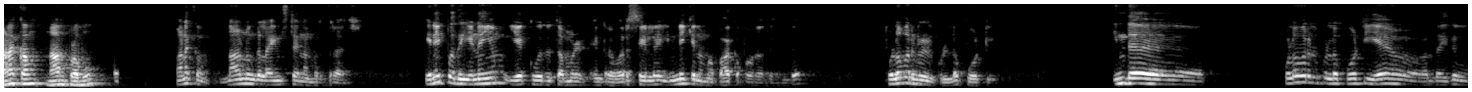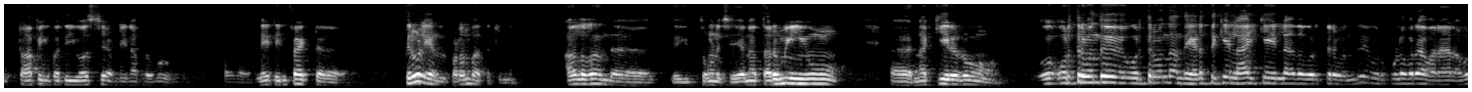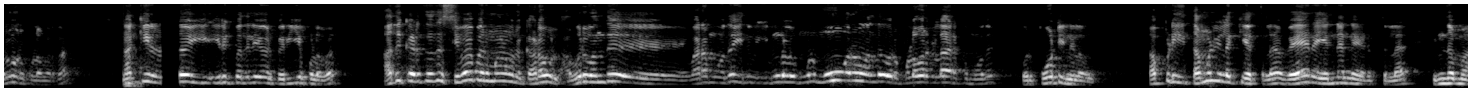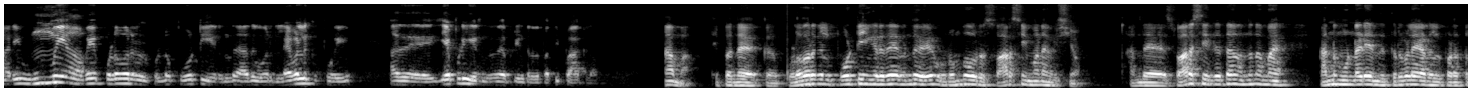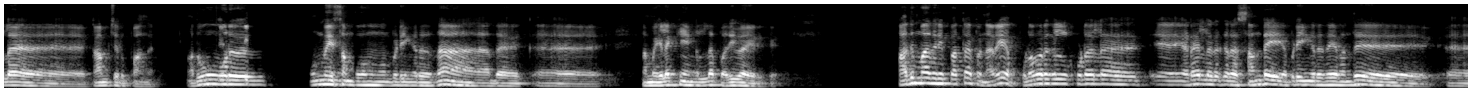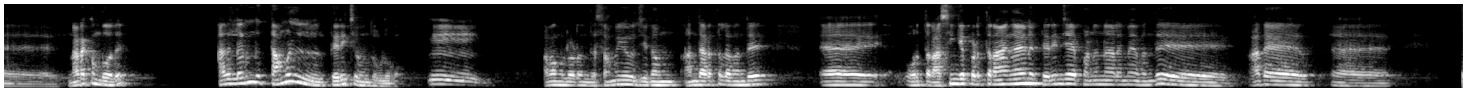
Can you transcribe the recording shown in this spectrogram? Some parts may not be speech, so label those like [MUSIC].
வணக்கம் நான் பிரபு. வணக்கம் நான் உங்கள் ஐன்ஸ்டைன் அமிர்தராஜ். இணைப்பது இணையம் இயக்குவது தமிழ் என்ற வரிசையில இன்னைக்கு நம்ம பார்க்க போறது வந்து புலவர்களுக்குள்ள போட்டி. இந்த புலவர்களுக்குள்ள போட்டி ஏன் அந்த இது டாபிக் பத்தி யோசிச்சேன் அப்படின்னா பிரபு நேற்று இன்ஃபேக்ட் திருவிளையாடல் படம் பார்த்துட்டு இருந்தேன். அதுலதான் அந்த இது தோணுச்சு. ஏன்னா தருமையும் நக்கீரரும் ஒருத்தர் வந்து ஒருத்தர் வந்து அந்த இடத்துக்கே லாய்க்கே இல்லாத ஒருத்தர் வந்து ஒரு புலவரா வரார். அவரும் ஒரு புலவர் தான். நக்கீரர் வந்து இ- இருப்பதிலேயே ஒரு பெரிய புலவர். அதுக்கு அடுத்தது சிவபெருமான் ஒரு கடவுள். அவர் வந்து வரும்போது இது இவங்களுக்கு மூவரும் வந்து ஒரு புலவர்களா இருக்கும்போது ஒரு போட்டி நிலவும். அப்படி தமிழ் இலக்கியத்துல வேற என்னென்ன இடத்துல இந்த மாதிரி உண்மையாவே புலவர்களுக்குள்ள போட்டி இருந்து அது ஒரு லெவலுக்கு போய் அது எப்படி இருந்தது அப்படின்றத பத்தி பார்க்கலாம் ஆமா. இப்ப இந்த க- புலவர்கள் போட்டிங்கிறதே வந்து ரொம்ப ஒரு சுவாரஸ்யமான விஷயம். அந்த சுவாரஸ்யத்தை தான் வந்து நம்ம கண்ணு முன்னாடி அந்த திருவிளையாடல் படத்துல காமிச்சிருப்பாங்க. அதுவும் ஒரு உண்மை சம்பவம் அப்படிங்கிறது தான் அந்த நம்ம இலக்கியங்கள்ல பதிவாயிருக்கு. அது மாதிரி பார்த்தா இப்ப நிறைய புலவர்கள் கூட இடையில இருக்கிற சண்டை அப்படிங்கிறதே வந்து நடக்கும்போது அதுல இருந்து தமிழ் தெரிச்சு வந்து விழுகும் அவங்களோட இந்த சமயோஜிதம் அந்த இடத்துல வந்து ஒருத்தர் அசிங்கப்படுத்துறாங்கன்னு தெரிஞ்சே பண்ணினாலுமே வந்து அதை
